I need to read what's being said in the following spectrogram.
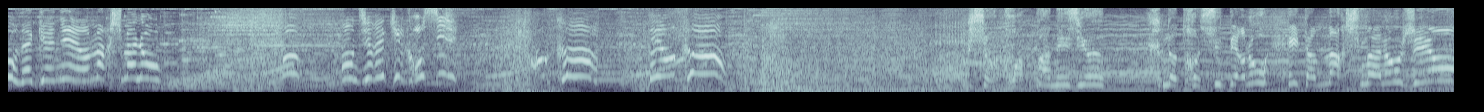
On a gagné un marshmallow Encore! Et encore! J'en crois pas mes yeux. Notre super lot est un marshmallow géant.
